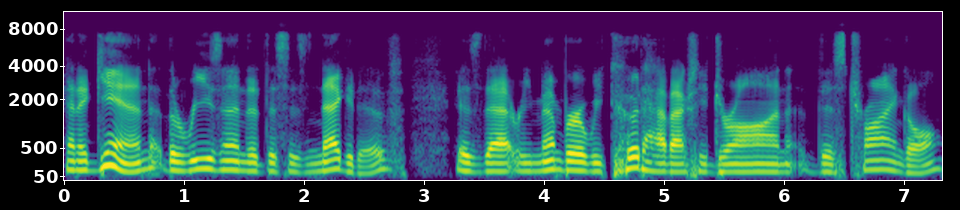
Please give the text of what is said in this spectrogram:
And again, the reason that this is negative is that remember we could have actually drawn this triangle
